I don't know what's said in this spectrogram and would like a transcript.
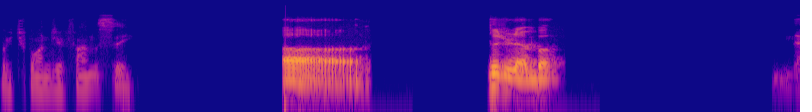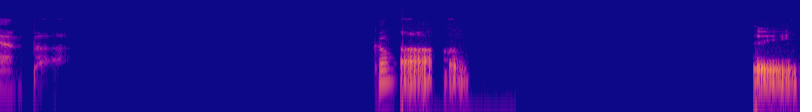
Which one do you fancy? uh, Lidgernemba. Nemba. Um, see,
